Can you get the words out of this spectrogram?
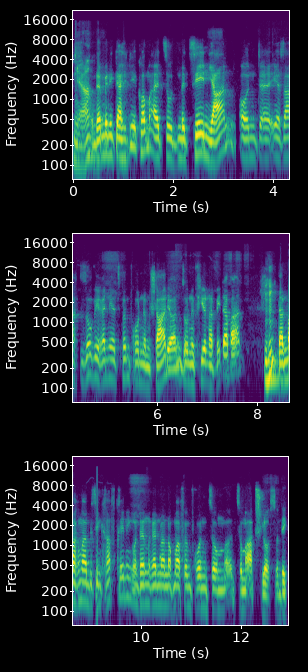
Ja. Und dann bin ich da hingekommen, als so mit zehn Jahren. Und äh, er sagte so, wir rennen jetzt fünf Runden im Stadion, so eine 400-Meter-Bahn. Mhm. Dann machen wir ein bisschen Krafttraining und dann rennen wir nochmal fünf Runden zum, zum Abschluss. Und ich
